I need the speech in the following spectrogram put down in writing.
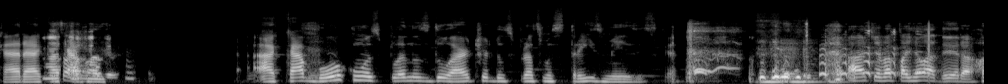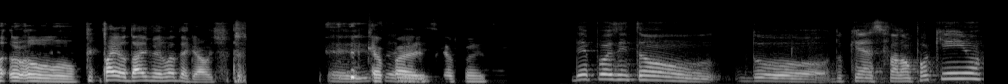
Caraca, Ah, tá, valeu. Acabou com os planos do Archer dos próximos três meses, cara. Você vai pra geladeira. O, o Pile Diver Underground. É isso aí. Capaz, capaz. Depois então do, do Cass falar um pouquinho,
